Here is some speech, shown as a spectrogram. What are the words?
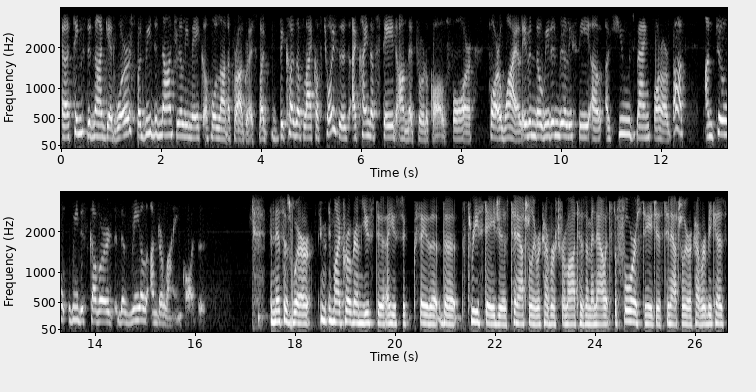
Uh, things did not get worse, but we did not really make a whole lot of progress. But because of lack of choices, I kind of stayed on that protocol for for a while, even though we didn't really see a, a huge bang for our buck until we discovered the real underlying causes. And this is where in my program used to I used to say the the three stages to naturally recover from autism and now it's the four stages to naturally recover because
